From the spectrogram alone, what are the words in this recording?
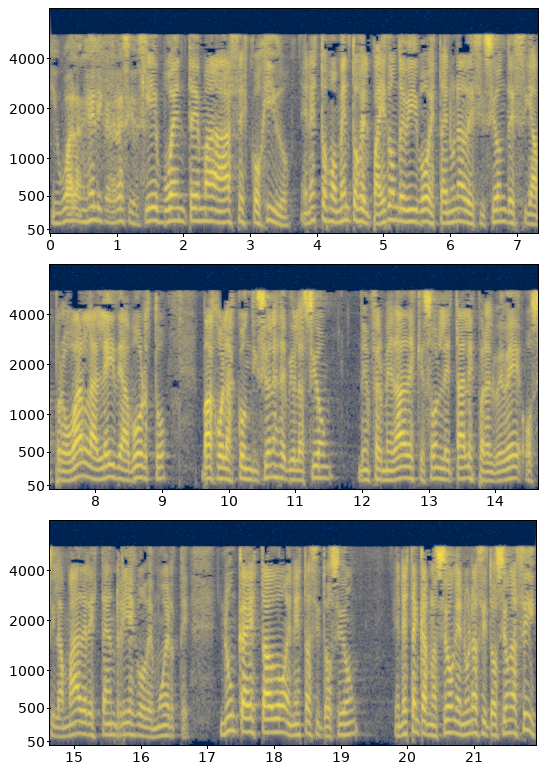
Igual, Angélica, gracias. Qué buen tema has escogido. En estos momentos el país donde vivo está en una decisión de si aprobar la ley de aborto bajo las condiciones de violación de enfermedades que son letales para el bebé o si la madre está en riesgo de muerte. Nunca he estado en esta situación, en esta encarnación, en una situación así.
